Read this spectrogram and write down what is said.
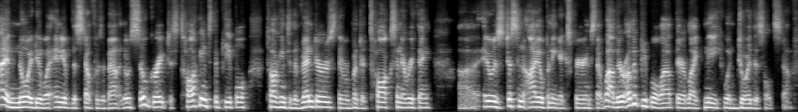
I, I, had no idea what any of this stuff was about. And it was so great just talking to the people, talking to the vendors. There were a bunch of talks and everything uh, it was just an eye-opening experience that wow there are other people out there like me who enjoy this old stuff.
